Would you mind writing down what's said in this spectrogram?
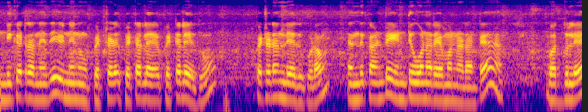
ఇండికేటర్ అనేది నేను పెట్ట పెట్టలే పెట్టలేదు. పెట్టడం లేదు కూడా. ఎందుకంటే ఇంటి ఓనర్ ఏమన్నాడంటే వద్దులే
